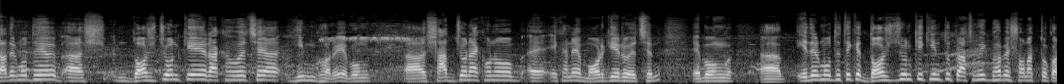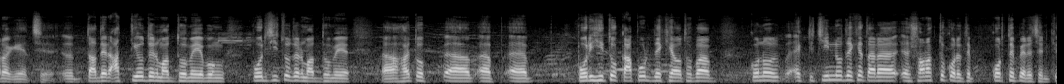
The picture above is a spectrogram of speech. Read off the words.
তাদের মধ্যে জনকে রাখা হয়েছে হিমঘরে এবং সাতজন এখনও এখানে মর্গে রয়েছেন এবং এদের মধ্যে থেকে জনকে কিন্তু প্রাথমিকভাবে শনাক্ত করা গিয়েছে তাদের আত্মীয়দের মাধ্যমে এবং পরিচিতদের মাধ্যমে হয়তো পরিহিত কাপড় দেখে অথবা কোনো একটি চিহ্ন দেখে তারা শনাক্ত করতে করতে পেরেছেন। কি,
